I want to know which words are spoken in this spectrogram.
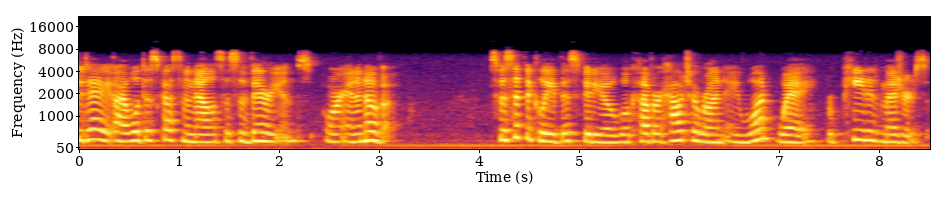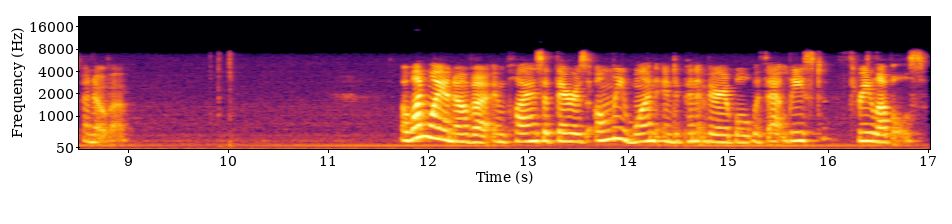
Today I will discuss an analysis of variance, or an ANOVA. Specifically, this video will cover how to run a one-way repeated measures ANOVA. A one-way ANOVA implies that there is only one independent variable with at least three levels.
